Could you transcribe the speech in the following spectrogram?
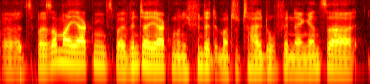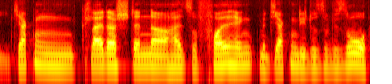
äh, zwei Sommerjacken, zwei Winterjacken und ich finde das immer total doof, wenn dein ganzer Jackenkleiderständer halt so voll hängt mit Jacken, die du sowieso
